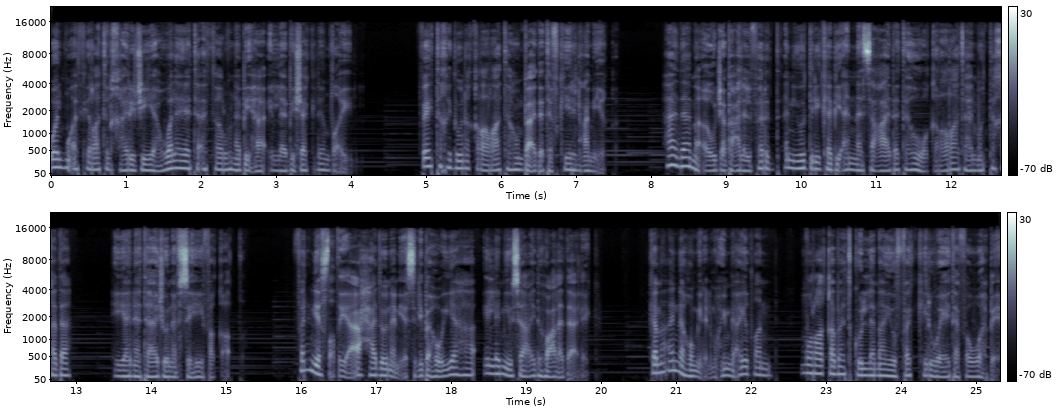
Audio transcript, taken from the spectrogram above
والمؤثرات الخارجية ولا يتأثرون بها إلا بشكل ضئيل. فيتخذون قراراتهم بعد تفكير عميق. هذا ما أوجب على الفرد أن يدرك بأن سعادته وقراراته المتخذة هي نتاج نفسه فقط. فلن يستطيع أحد أن يسلبه إياها إن لم يساعده على ذلك. كما أنه من المهم أيضا مراقبة كل ما يفكر ويتفوه به.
